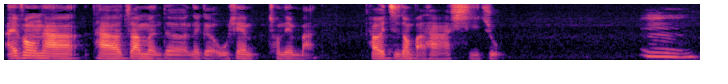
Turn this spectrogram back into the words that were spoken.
iPhone 它它专门的那个无线充电板，它会自动把它吸住。嗯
